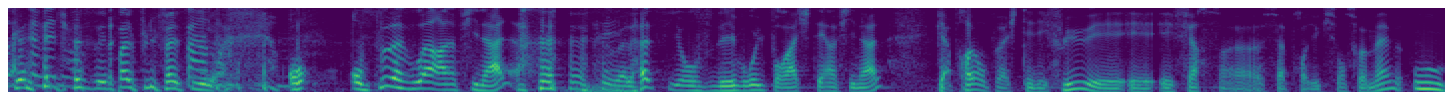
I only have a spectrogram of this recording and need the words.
connaître que c'est pas le plus facile. On, on peut avoir un final, voilà, si on se débrouille pour acheter un final. Puis après, on peut acheter des flux et, et- et faire sa, sa production soi-même, ou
